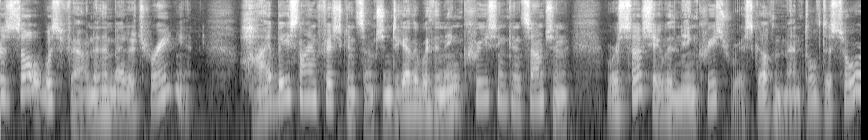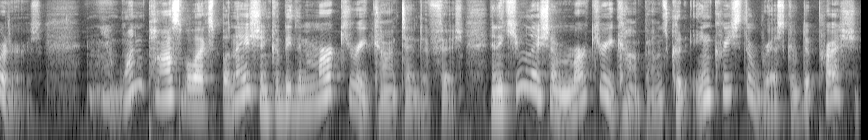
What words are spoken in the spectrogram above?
result was found in the Mediterranean. High baseline fish consumption, together with an increase in consumption, were associated with an increased risk of mental disorders. One possible explanation could be the mercury content of fish. An accumulation of mercury compounds could increase the risk of depression.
